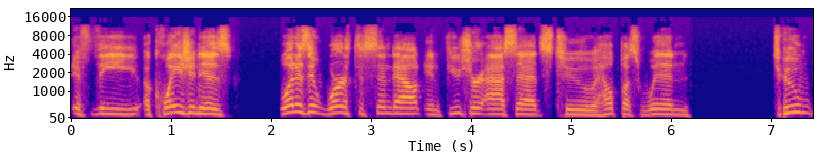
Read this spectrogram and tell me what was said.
if the equation is what is it worth to send out in future assets to help us win two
